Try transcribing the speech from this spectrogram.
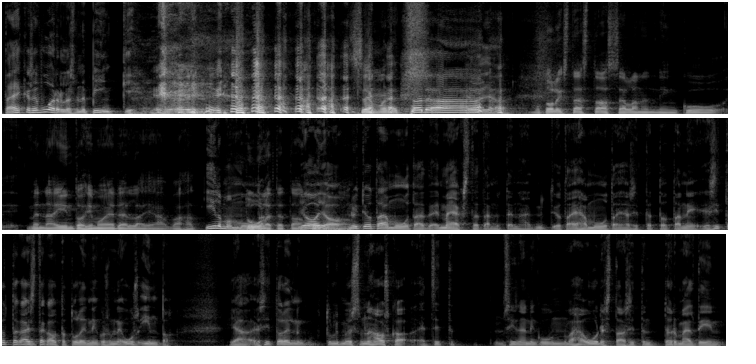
Tai ehkä se vuori oli semmoinen pinkki. Semmoinen, tadaa! joo, joo. Mutta oliko tässä taas sellainen, niin kuin, mennään intohimo edellä ja vähän Ilman muuta. tuuletetaan Joo, turhaa? joo, nyt jotain muuta, että en mä jaksa tätä nyt enää, nyt jotain ihan muuta, ja sitten tota, niin, ja sitten totta kai sitä kautta tuli niinku semmoinen uusi into, ja sitten oli, niinku- tuli myös semmoinen hauska, että sitten siinä niinku vähän uudestaan sitten törmäiltiin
